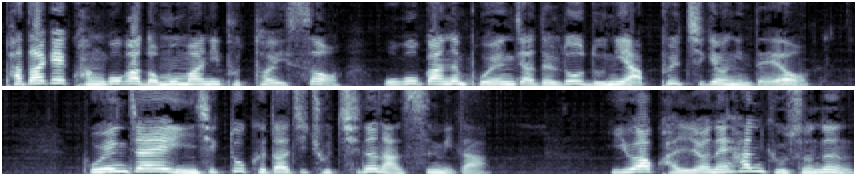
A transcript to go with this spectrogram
바닥에 광고가 너무 많이 붙어 있어 오고 가는 보행자들도 눈이 아플 지경인데요. 보행자의 인식도 그다지 좋지는 않습니다. 이와 관련해 한 교수는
